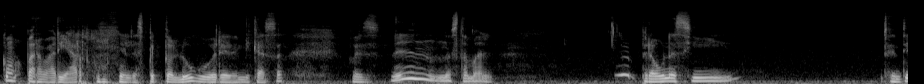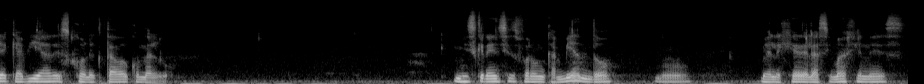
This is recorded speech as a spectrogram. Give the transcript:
Como para variar el aspecto lúgubre de mi casa, pues eh, no está mal. Pero aún así sentía que había desconectado con algo. Mis creencias fueron cambiando, ¿no? Me alejé de las imágenes,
